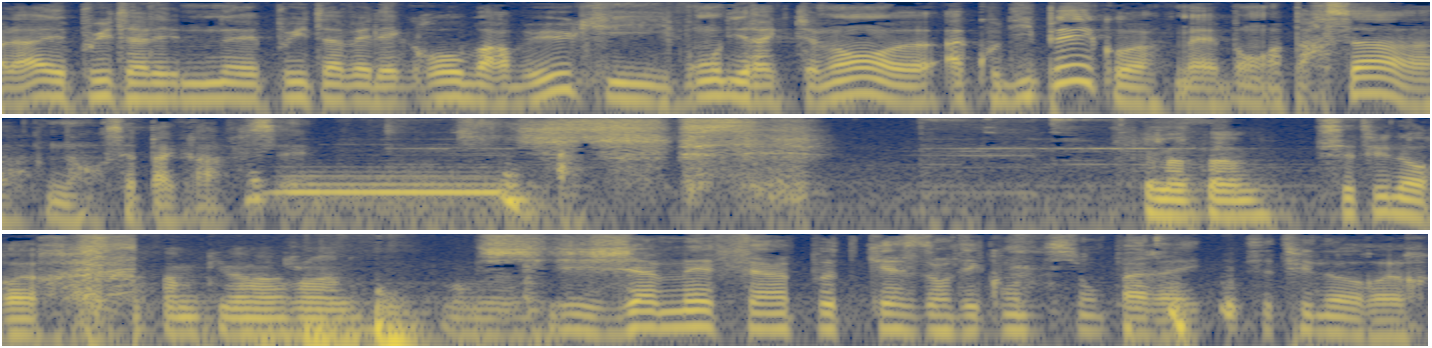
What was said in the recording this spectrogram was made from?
Voilà, et puis t'as les, et puis t'avais les gros barbus qui vont directement euh, à coup d'IP, quoi. Mais bon, à part ça, euh, non, c'est pas grave. C'est, c'est- C'est ma femme, c'est une horreur. ma femme qui va me rejoindre. J'ai jamais fait un podcast dans des conditions pareilles. C'est une horreur.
